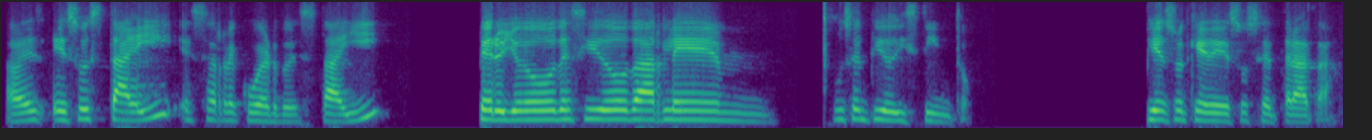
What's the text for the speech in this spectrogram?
¿Sabes? Eso está ahí, ese recuerdo está ahí, pero yo decido darle mm, un sentido distinto. Pienso que de eso se trata.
